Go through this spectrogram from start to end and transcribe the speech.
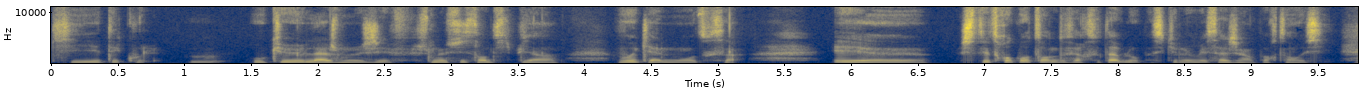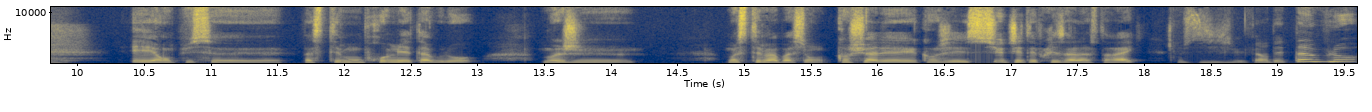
qui était cool. Ou que là, je me, je me suis sentie bien, vocalement, tout ça. Et euh, j'étais trop contente de faire ce tableau, parce que le message est important aussi. Et en plus, euh, bah, c'était mon premier tableau. Moi, je, moi, c'était ma passion. Quand je suis allée, quand j'ai su que j'étais prise à la Starac, je me suis dit, je vais faire des tableaux.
